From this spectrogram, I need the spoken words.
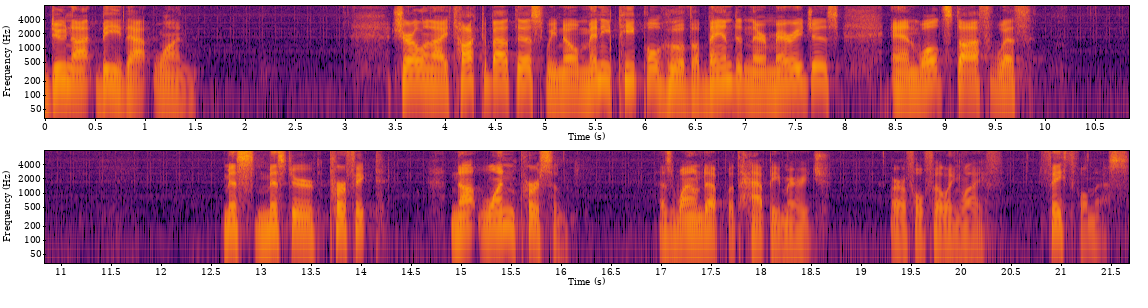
Do not be that one. Cheryl and I talked about this. We know many people who have abandoned their marriages and waltzed off with Miss, Mr. Perfect, not one person has wound up with happy marriage or a fulfilling life. Faithfulness.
